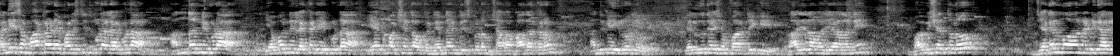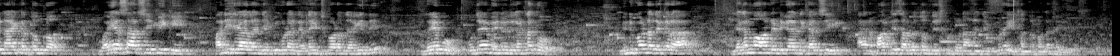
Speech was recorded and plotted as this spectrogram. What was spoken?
కనీసం మాట్లాడే పరిస్థితి కూడా లేకుండా అందరినీ కూడా ఎవరిని లెక్క చేయకుండా ఏకపక్షంగా ఒక నిర్ణయం తీసుకోవడం చాలా బాధాకరం. అందుకే ఈరోజు తెలుగుదేశం పార్టీకి రాజీనామా చేయాలని భవిష్యత్తులో జగన్మోహన్ రెడ్డి గారి నాయకత్వంలో వైఎస్ఆర్సీపీకి పని చేయాలని చెప్పి కూడా నిర్ణయించుకోవడం జరిగింది. రేపు ఉదయం ఎనిమిది గంటలకు మినుకొండ దగ్గర జగన్మోహన్ రెడ్డి గారిని కలిసి ఆయన పార్టీ సభ్యత్వం తీసుకుంటున్నానని చెప్పి కూడా ఈ సందర్భంగా తెలియజేస్తాను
